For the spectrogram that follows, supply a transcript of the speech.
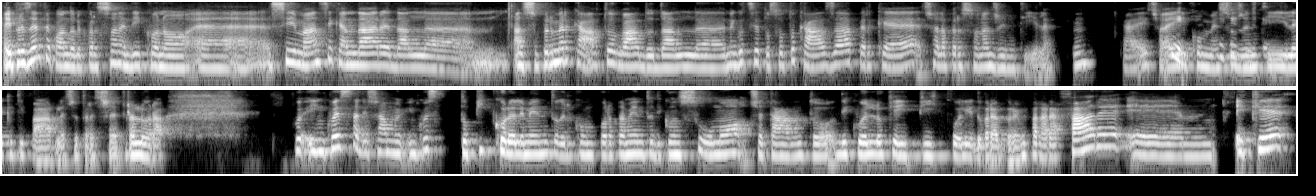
hai presente quando le persone dicono, eh, sì, ma anziché andare dal, mm, al supermercato, vado dal negozietto sotto casa perché c'è la persona gentile, mm? ok? C'è il commesso sì, sì, sì. gentile che ti parla, eccetera, eccetera. Allora, in, questa, diciamo, in questo piccolo elemento del comportamento di consumo c'è tanto di quello che i piccoli dovrebbero imparare a fare e, ehm, e che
